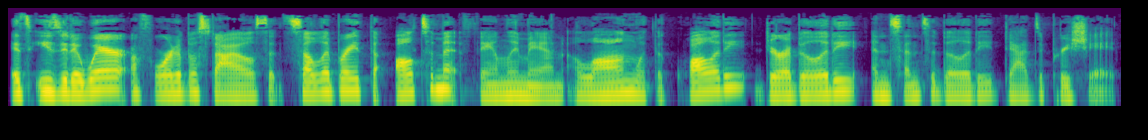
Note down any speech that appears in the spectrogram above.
It's easy to wear, affordable styles that celebrate the ultimate family man, along with the quality, durability, and sensibility dads appreciate.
